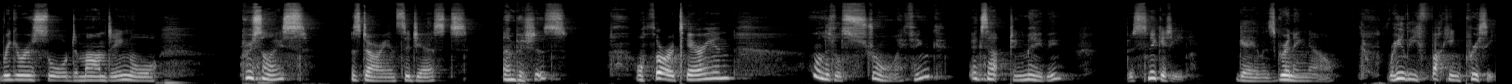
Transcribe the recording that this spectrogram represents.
rigorous or demanding or precise, Astarion suggests. Ambitious? Authoritarian? A little strong, I think. Exacting, maybe. Besnickety. Gale is grinning now. really fucking pretty.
